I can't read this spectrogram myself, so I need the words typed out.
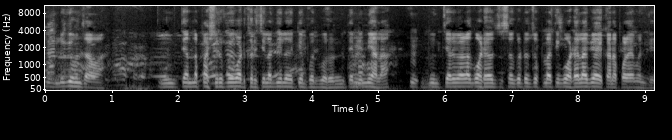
म्हणलं घेऊन जावा. मग त्यांना पाचशे रुपये वाट खर्चीला दिलं टेम्पोत भरून. त्यांनी न्याला दोन चार वेळा घोड्यावर संकट झोपला ती घोड्याला बी ऐकाना पळाय म्हणले.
